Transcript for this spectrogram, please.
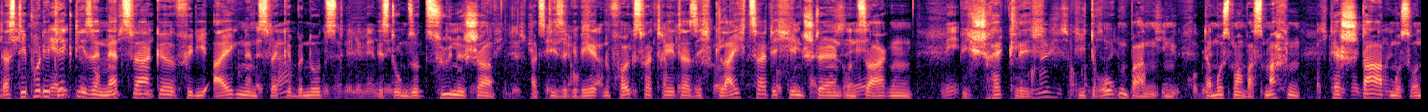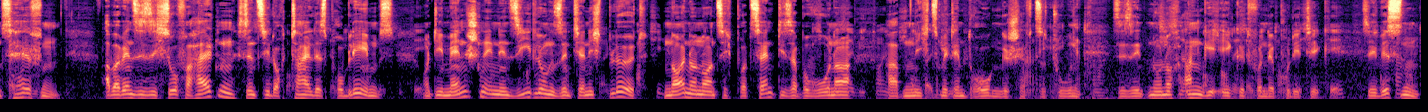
Dass die Politik diese Netzwerke für die eigenen Zwecke benutzt, ist umso zynischer, als diese gewählten Volksvertreter sich gleichzeitig hinstellen und sagen, wie schrecklich, die Drogenbanden, da muss man was machen, der Staat muss uns helfen. Aber wenn sie sich so verhalten, sind sie doch Teil des Problems. Und die Menschen in den Siedlungen sind ja nicht blöd. 99 Prozent dieser Bewohner haben nichts mit dem Drogengeschäft zu tun. Sie sind nur noch angeekelt von der Politik. Sie wissen,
